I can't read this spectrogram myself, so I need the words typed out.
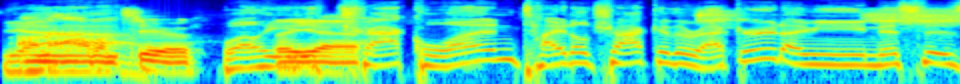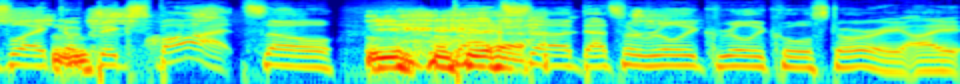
yeah. on the album too. Well, he yeah. track one, title track of the record. I mean, this is like a big spot. So yeah. that's uh, that's a really really cool story. I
